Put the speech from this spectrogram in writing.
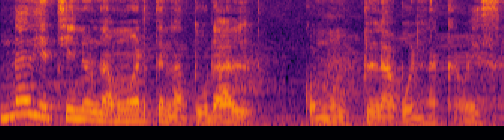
nadie tiene una muerte natural con un clavo en la cabeza.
